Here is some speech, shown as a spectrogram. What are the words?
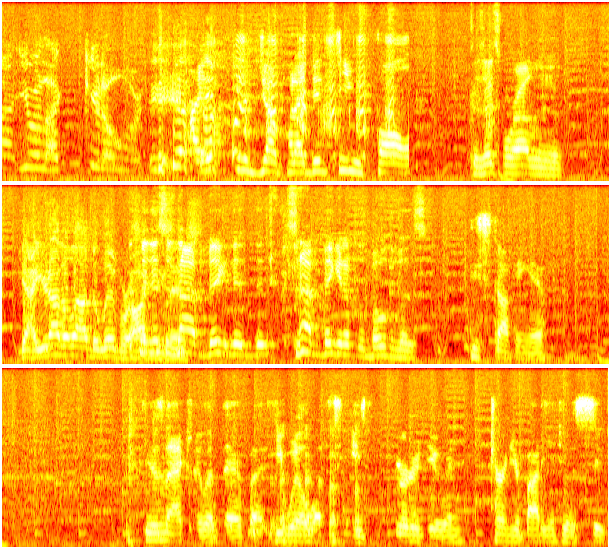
uh, you were like, get over here. I didn't see the jump, but I did see you fall. Because that's where I live. Yeah, you're not allowed to live where Ogden this is is. not big. th- th- It's not big enough for both of us. He's stalking you. He doesn't actually live there, but he will once he's murdered you and turned your body into a suit.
